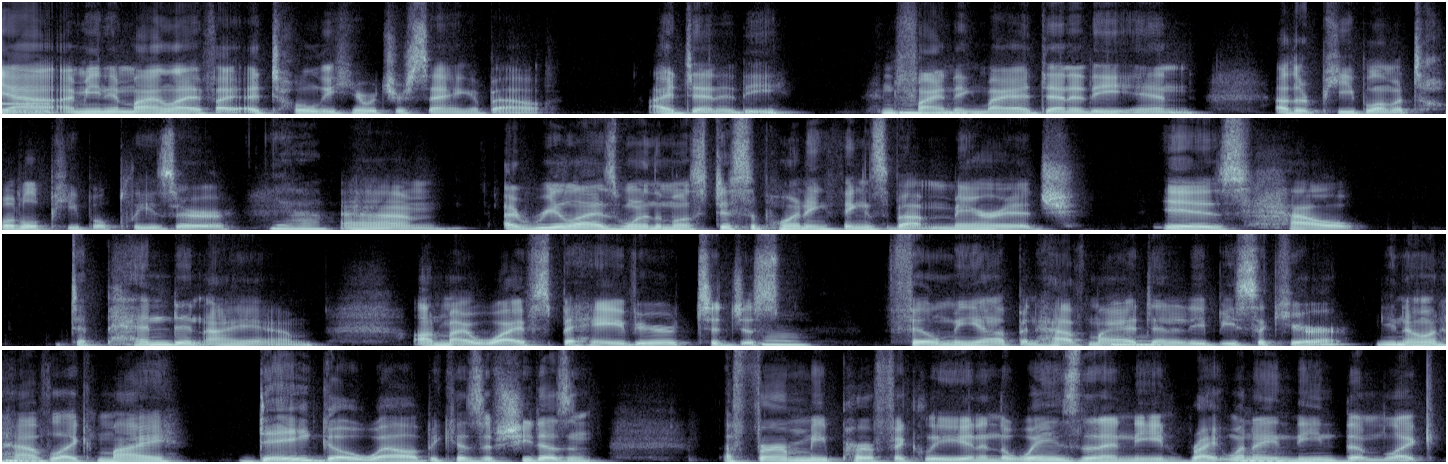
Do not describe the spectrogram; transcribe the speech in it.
Yeah, I mean, in my life, I, I totally hear what you're saying about identity and mm-hmm. finding my identity in other people. I'm a total people pleaser. Yeah. Um, I realize one of the most disappointing things about marriage is how dependent I am on my wife's behavior to just mm. fill me up and have my mm. identity be secure, you know, and mm. have like my day go well. Because if she doesn't affirm me perfectly and in the ways that I need, right when I mm. need them, like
